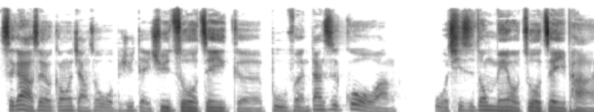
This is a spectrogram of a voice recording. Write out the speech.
石刚老师有跟我讲说，我必须得去做这个部分，但是过往我其实都没有做这一趴。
